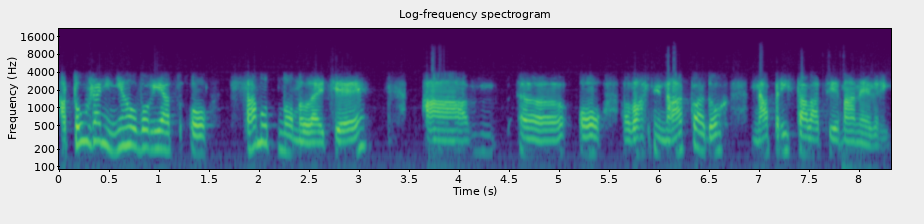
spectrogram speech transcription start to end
A to už ani nehovoriac o samotnom lete a e, o vlastne nákladoch na pristávacie manévry.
